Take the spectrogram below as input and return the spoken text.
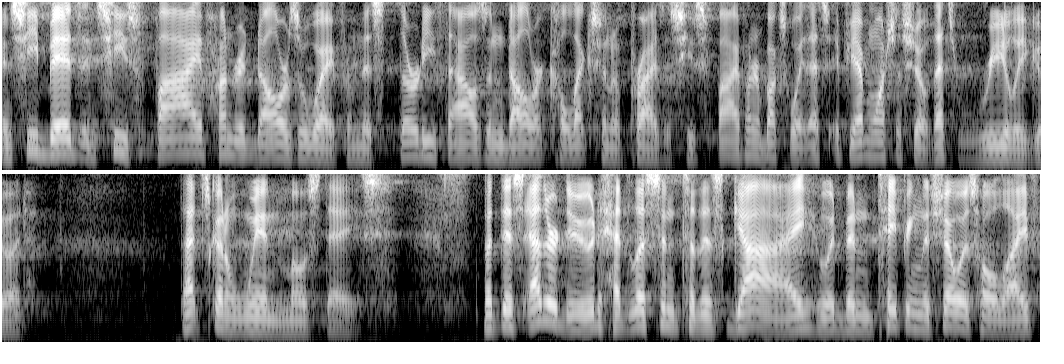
and she bids, and she's $500 away from this $30,000 collection of prizes. She's 500 bucks away. That's if you haven't watched the show, that's really good. That's going to win most days. But this other dude had listened to this guy who had been taping the show his whole life,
